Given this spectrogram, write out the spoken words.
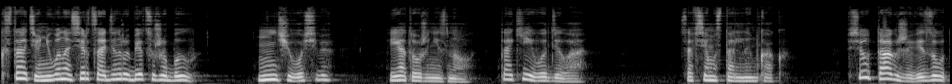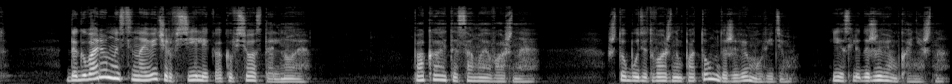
Кстати, у него на сердце один рубец уже был. Ничего себе. Я тоже не знал. Такие вот дела. Со всем остальным как? Все так же, везут. Договоренности на вечер в силе, как и все остальное. Пока это самое важное. Что будет важным потом, доживем увидим. Если доживем, конечно.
